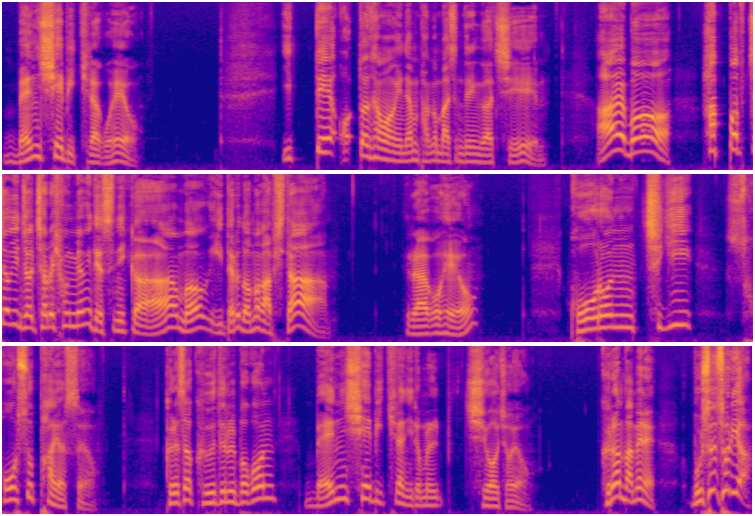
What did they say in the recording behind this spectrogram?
맨쉐비키라고 해요. 이때 어떤 상황이냐면 방금 말씀드린 것 같이 아뭐 합법적인 절차로 혁명이 됐으니까 뭐 이대로 넘어갑시다. 라고 해요. 고런 측이 소수파였어요. 그래서 그들을 보곤 맨쉐비키란 이름을 지어줘요. 그런 반면에 무슨 소리야?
